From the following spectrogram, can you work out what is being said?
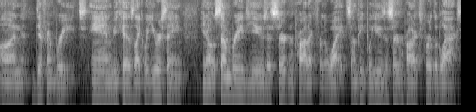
on different breeds. And because, like what you were saying, you know, some breeds use a certain product for the whites, some people use a certain product for the blacks,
